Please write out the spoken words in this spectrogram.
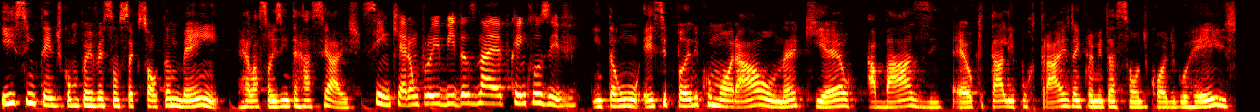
e se entende como perversão sexual também relações interraciais. Sim, que eram proibidas na época, inclusive. Então, esse pânico moral, né, que é a base, é o que tá ali por trás da implementação do Código Reis,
